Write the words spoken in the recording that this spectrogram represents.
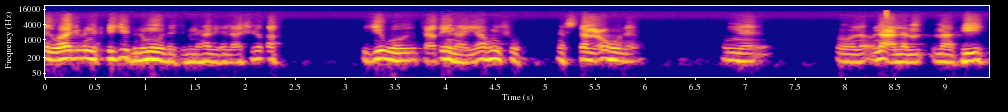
الواجب أنك تجيب نموذج من هذه الأشرطة تجيبه تعطينا إياه ونشوف نستمعه ونعلم ما فيه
